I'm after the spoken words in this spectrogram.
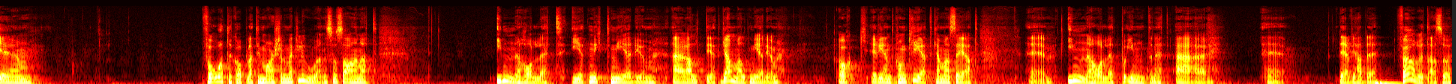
eh, för att återkoppla till Marshall McLuhan så sa han att innehållet i ett nytt medium är alltid ett gammalt medium. Och rent konkret kan man säga att eh, innehållet på internet är eh, det vi hade förut. Alltså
